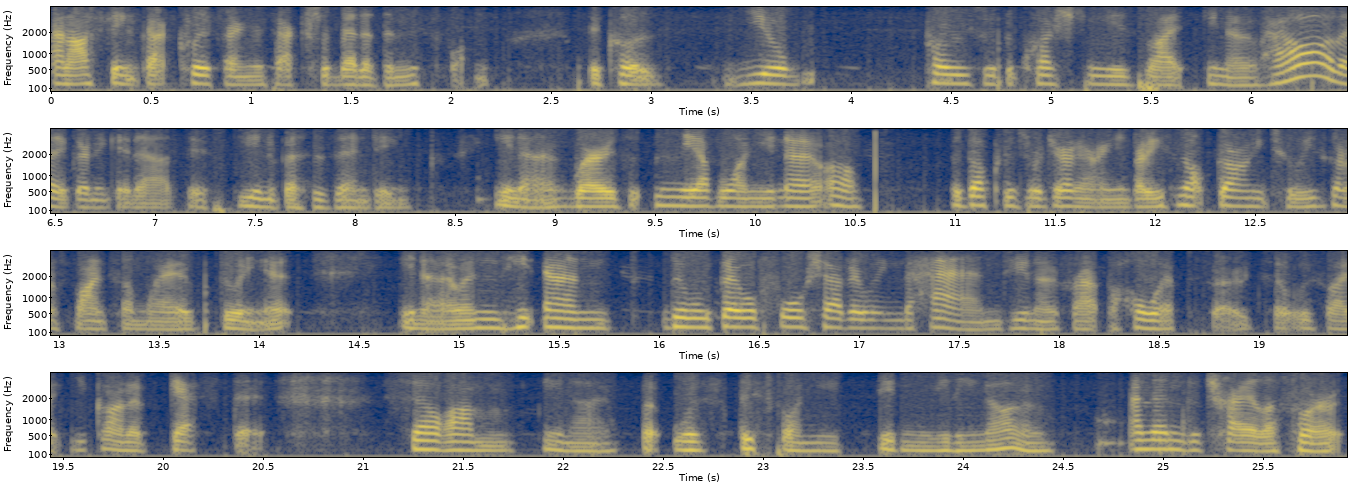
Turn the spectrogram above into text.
and I think that cliffhanger is actually better than this one because you're posed with the question is like, you know, how are they going to get out this? The universe is ending. You know, whereas in the other one, you know, oh, the Doctor's regenerating, but he's not going to. He's going to find some way of doing it. you know, and he and there was they were foreshadowing the hand, you know, throughout the whole episode. So it was like you kind of guessed it. So um, you know, but was this one you didn't really know, and then the trailer for it,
